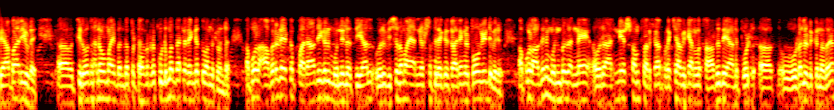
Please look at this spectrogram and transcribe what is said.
വ്യാപാരിയുടെ ആ, തിരോധാനവുമായി ബന്ധപ്പെട്ട് അവരുടെ കുടുംബം തന്നെ രംഗത്ത് വന്നിട്ടുണ്ട്. അപ്പോൾ അവരുടെയൊക്കെ പരാതികൾ മുന്നിലെത്തിയാൽ ഒരു വിശദമായ അന്വേഷണത്തിലേക്ക് കാര്യങ്ങൾ പോകേണ്ടി വരും. അപ്പോൾ അതിനു മുൻപ് തന്നെ ഒരു അന്വേഷണം സർക്കാർ പ്രഖ്യാപിക്കാനുള്ള സാധ്യതയാണ് ഇപ്പോൾ ഉടലെടുക്കുന്നത്.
